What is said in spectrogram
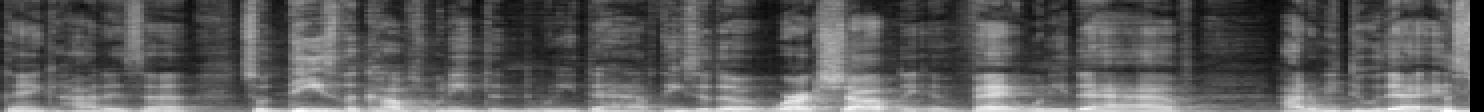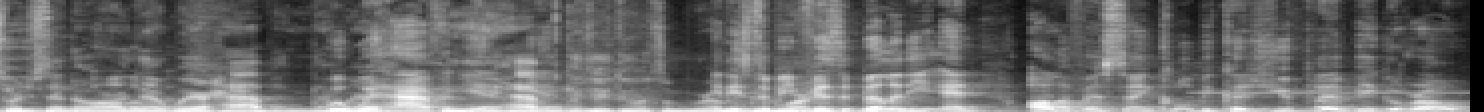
think? How does a so these are the conversations we need to we need to have. These are the workshop, the event we need to have. How do we do that? And Let's switch that over. of That us. we're having. that What we're having, yeah, yeah, having yeah. because you're doing some really it needs to be work. visibility, and all of us to include because you play a bigger role.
